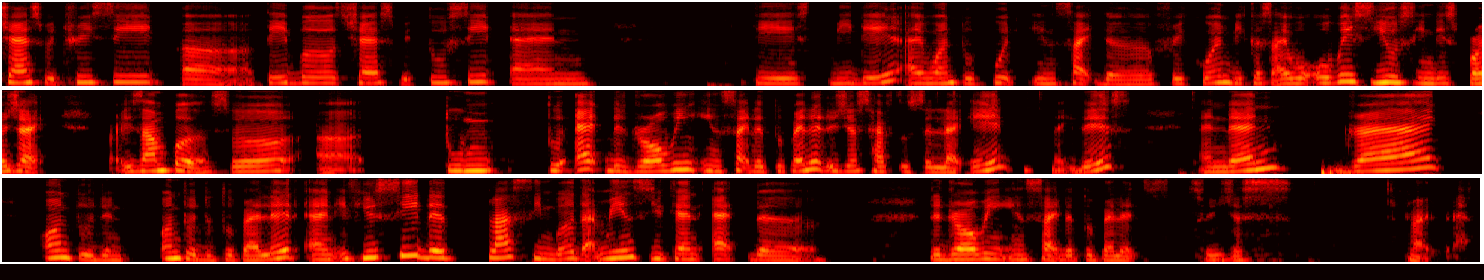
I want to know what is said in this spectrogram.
chest with three seat uh table chest with two seat and this bidet I want to put inside the frequent because I will always use in this project. For example, so uh, to to add the drawing inside the tool palette, you just have to select it like this and then drag onto the onto the tool palette. And if you see the plus symbol, that means you can add the, the drawing inside the tool palettes. So you just like that.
